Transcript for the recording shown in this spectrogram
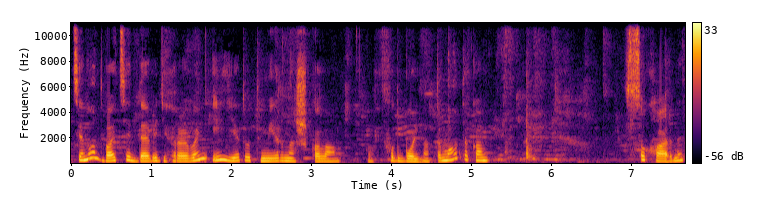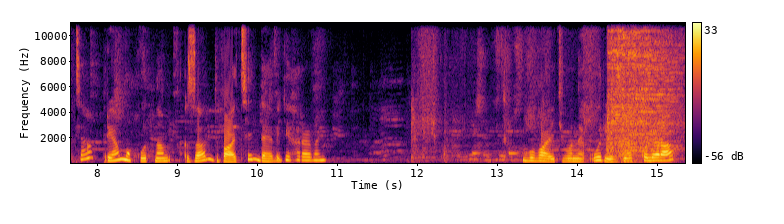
Ціна 29 гривень і є тут мірна шкала. Футбольна тематика. Сухарниця прямокутна за 29 гривень. Бувають вони у різних кольорах.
